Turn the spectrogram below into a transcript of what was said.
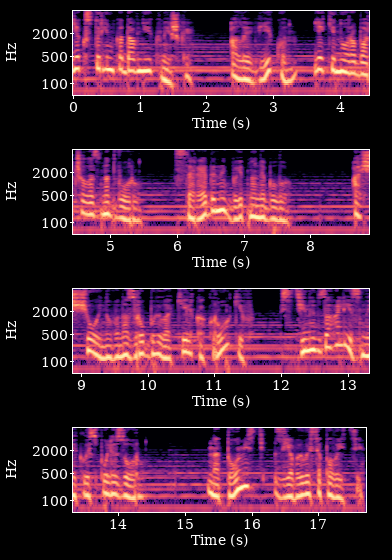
як сторінка давньої книжки, але вікон, які Нора бачила з надвору, зсередини видно не було. А щойно вона зробила кілька кроків, стіни взагалі зникли з поля зору. Натомість з'явилися полиці.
